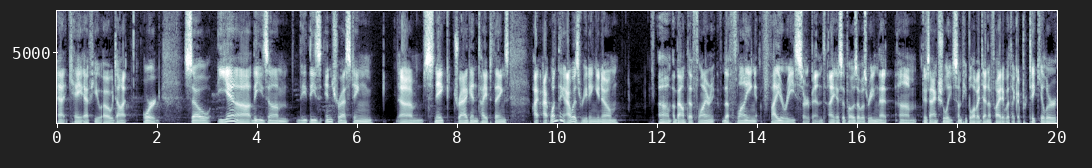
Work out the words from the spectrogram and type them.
at kfuo.org. So, yeah, these, um, the, these interesting um, snake dragon type things. I, I, one thing I was reading, you know, um, about the flying the flying fiery serpent. I, I suppose I was reading that um, there's actually some people have identified it with like a particular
